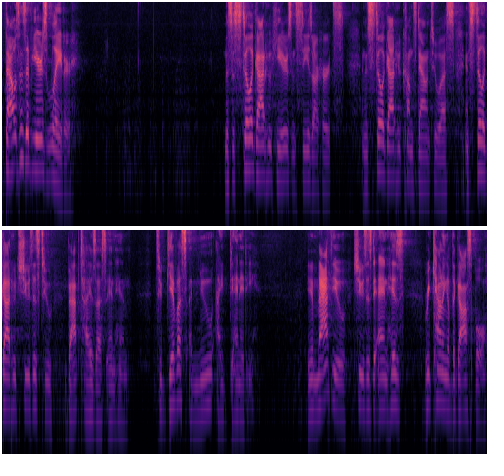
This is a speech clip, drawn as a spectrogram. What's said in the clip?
Thousands of years later, this is still a God who hears and sees our hurts and is still a God who comes down to us, and still a God who chooses to baptize us in Him, to give us a new identity. You know, Matthew chooses to end his recounting of the gospel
